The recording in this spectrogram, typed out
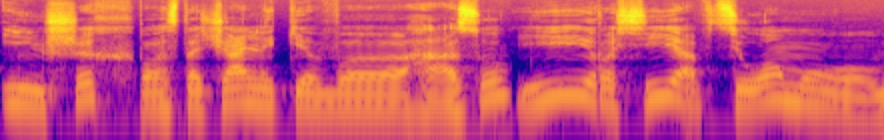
інших постачальників е, газу, і Росія в цілому,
